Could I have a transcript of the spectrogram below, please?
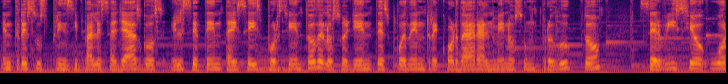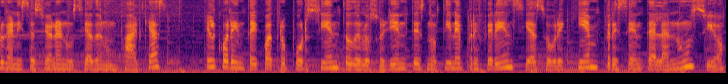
Entre sus principales hallazgos, el 76% de los oyentes pueden recordar al menos un producto, servicio u organización anunciado en un podcast el 44% de los oyentes no tiene preferencia sobre quién presenta el anuncio.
